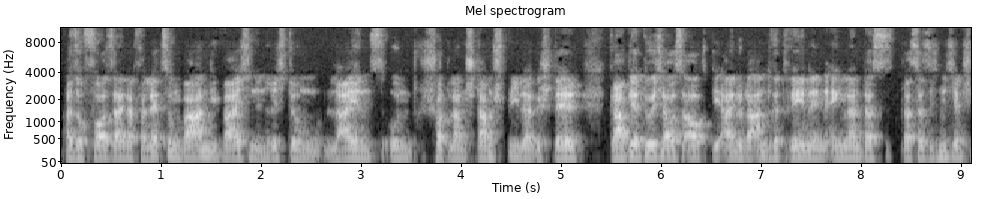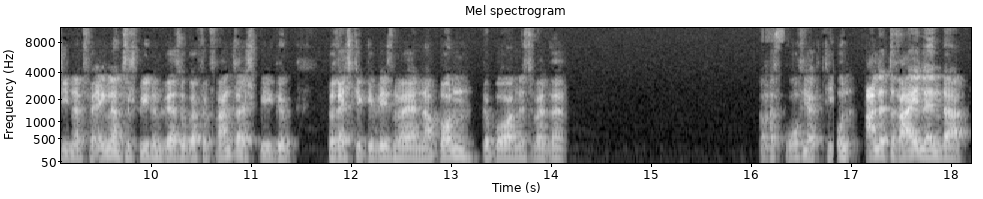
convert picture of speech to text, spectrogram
Also vor seiner Verletzung waren die Weichen in Richtung Lions und Schottland Stammspieler gestellt. Gab ja durchaus auch die ein oder andere Träne in England, dass, dass er sich nicht entschieden hat, für England zu spielen und wäre sogar für Frankreich spielberechtigt gewesen, weil er in Narbonne geboren ist, weil er als Profi aktiv. Und alle drei Länder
